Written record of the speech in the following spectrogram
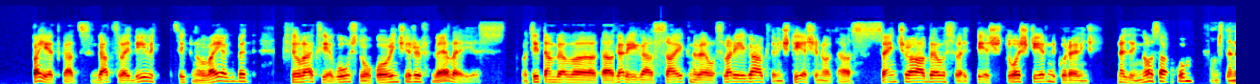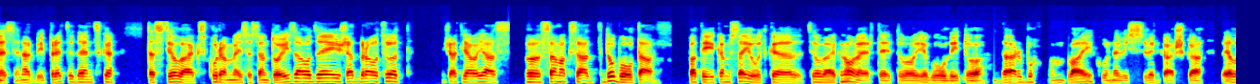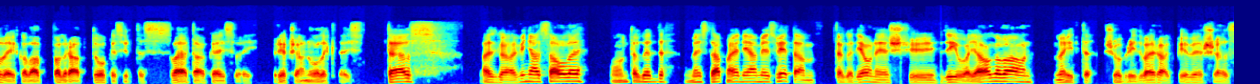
Paiet kāds gads vai divi, cik nu vajag, bet cilvēks iegūst to, ko viņš ir vēlējies. Un citam vēl tā garīgā saikne vēl svarīgāk, tad viņš tieši no tās senču ābeles vai tieši to šķirni, kurai viņš nezina nosaukumu. Mums te nesen arī bija precedents, ka tas cilvēks, kuram mēs esam to izaudzējuši, atbraucot, viņš atļaujās samaksāt dubultā. Patīkami sajūta, ka cilvēki novērtē to ieguldīto darbu un laiku, nevis vienkārši kā lielveikalā pagrābt to, kas ir tas lētākais vai priekšā noliktais. Tēvs aizgāja viņā saulē, un tagad mēs tā apmainījāmies vietām. Tagad jaunieši dzīvo Jālgavā, un meita šobrīd vairāk pievēršās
